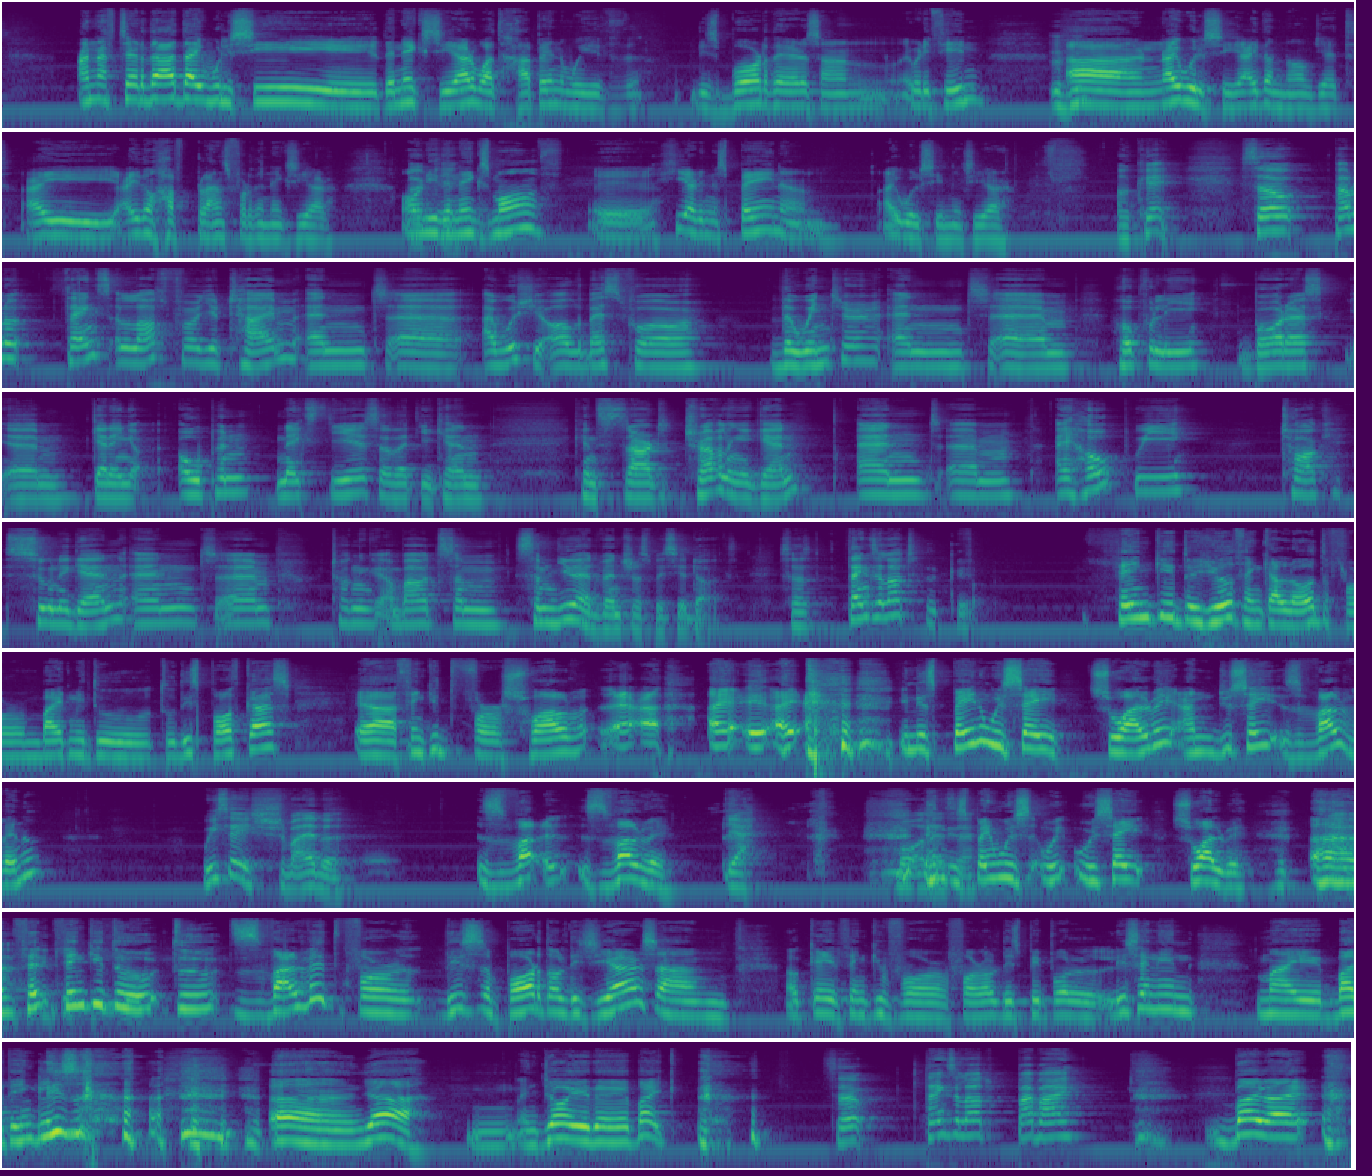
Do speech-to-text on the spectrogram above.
And after that, I will see the next year what happened with these borders and everything. And I will see. I don't know yet. I I don't have plans for the next year. Only the next month uh, here in Spain, and I will see next year. Okay. So Pablo, thanks a lot for your time, and uh, I wish you all the best for the winter and um, hopefully borders um, getting open next year so that you can can start traveling again. And um, I hope we talk soon again and um, talking about some some new adventures with your dogs. So thanks a lot. Okay. Thank you to you. Thank a lot for inviting me to to this podcast. Uh, thank you for Sualve. Uh, I, I, I, in Spain, we say Sualve, and you say Svalve, no? We say Schwalbe. Sval, Svalve. Yeah. In Spain, we, we, we say Sualve. Uh, ah, th okay. Thank you to, to for this support all these years. And okay, thank you for, for all these people listening my bad English. uh, yeah, mm, enjoy the bike. So, thanks a lot. Bye bye. Bye bye.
